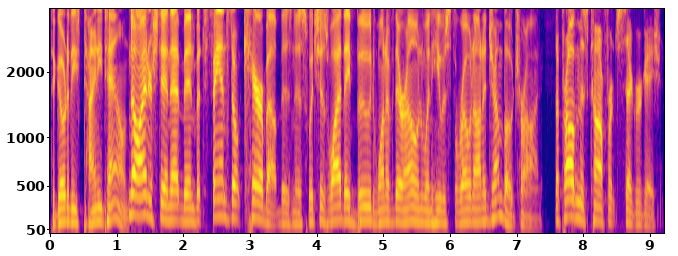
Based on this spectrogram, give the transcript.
to go to these tiny towns. No, I understand that, Ben, but fans don't care about business, which is why they booed one of their own when he was thrown on a Jumbotron. The problem is conference segregation.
